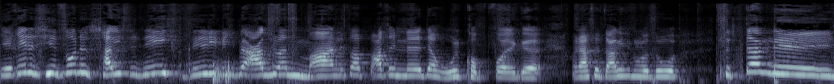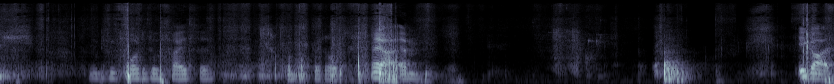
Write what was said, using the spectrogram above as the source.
Der redet hier so eine Scheiße. Nee, ich will die nicht mehr anhören. Mann, jetzt verpasse ich eine der Hohlkopf-Folge. Und dafür sage ich nur so, bitte nicht. Und diese Worte so scheiße. Ich hab keinen Bock mehr drauf. Naja, ähm. Egal.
